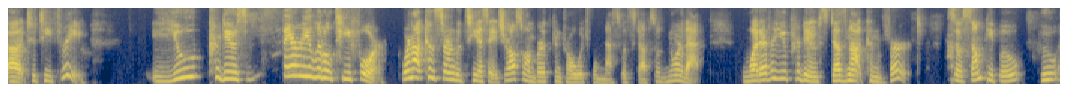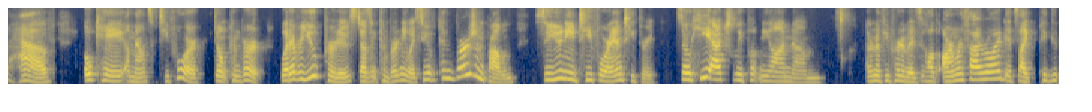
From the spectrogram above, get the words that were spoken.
uh, to T3. You produce very little T4. We're not concerned with TSH. You're also on birth control, which will mess with stuff. So ignore that. Whatever you produce does not convert. So some people who have okay amounts of T4 don't convert. Whatever you produce doesn't convert anyway. So you have a conversion problem. So you need T4 and T3. So he actually put me on, um, I don't know if you've heard of it. It's called Armour thyroid. It's like pig,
